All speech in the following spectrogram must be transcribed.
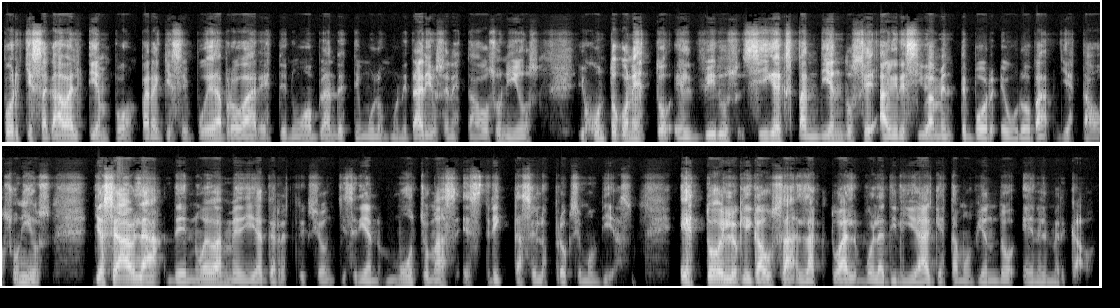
porque se acaba el tiempo para que se pueda aprobar este nuevo plan de estímulos monetarios en Estados Unidos y junto con esto el virus sigue expandiéndose agresivamente por Europa y Estados Unidos. Ya se habla de nuevas medidas de restricción que serían mucho más estrictas en los próximos días. Esto es lo que causa la actual volatilidad que estamos viendo en el mercado.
